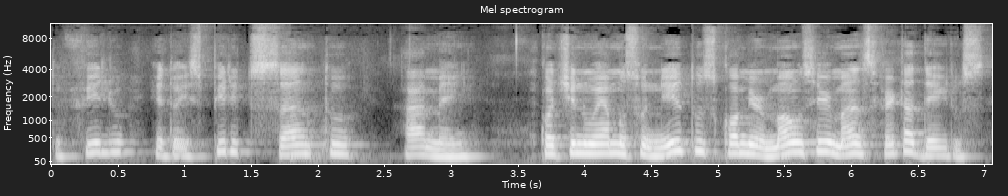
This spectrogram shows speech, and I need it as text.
do Filho e do Espírito Santo. Amém. Continuemos unidos como irmãos e irmãs verdadeiros.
